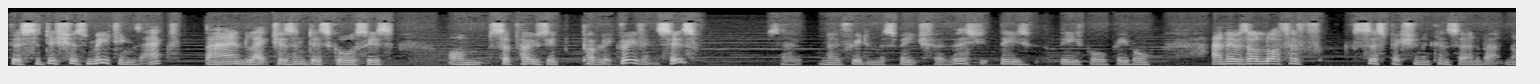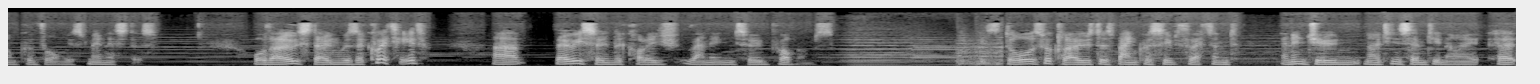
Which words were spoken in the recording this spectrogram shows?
the Seditious Meetings Act banned lectures and discourses on supposed public grievances. So no freedom of speech for this, these these poor people. And there was a lot of suspicion and concern about nonconformist ministers. Although Stone was acquitted, uh, very soon the college ran into problems. Its doors were closed as bankruptcy threatened, and in June 1979, uh,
